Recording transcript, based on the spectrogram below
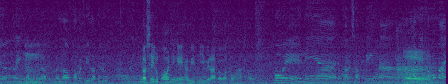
นึงอะไรอย่างเงี้ยอืเหมมือนแบบเหมือนเราเขาก็ทีเราเป็นลูกเขาอะไรอย่างเงี้ยเราใช้ลูกอ้อนยังไงครับพีพีเวลาแบบว่าเข้าหาเขา โกยเนี่ยเดี๋ยวพาไปช้อปปิ้งนะอ่าอันนี้เขามาใหม่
